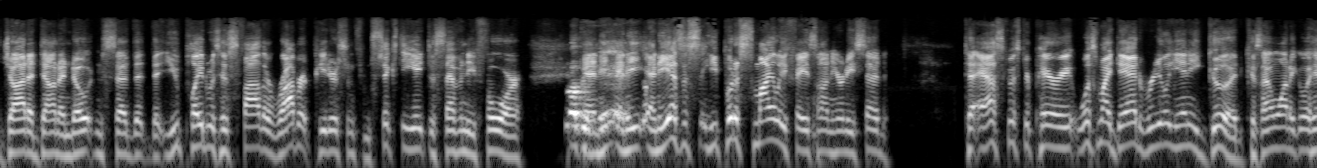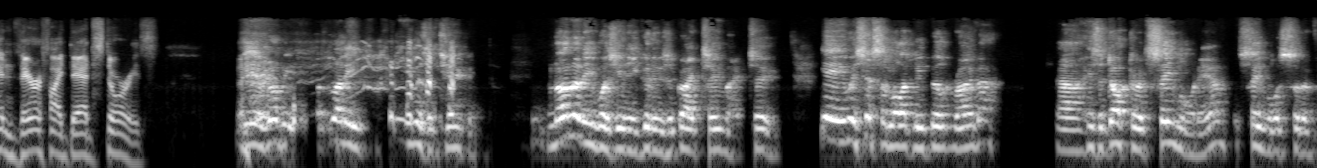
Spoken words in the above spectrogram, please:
jotted down a note and said that that you played with his father Robert Peterson from 68 to 74 and he, and he and he has a he put a smiley face on here and he said to ask Mr. Perry was my dad really any good? Because I want to go ahead and verify dad's stories. Yeah Robbie bloody he was a champion. Not only was he any good he was a great teammate too. Yeah he was just a lightly built rover. Uh, he's a doctor at Seymour now. Seymour's sort of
